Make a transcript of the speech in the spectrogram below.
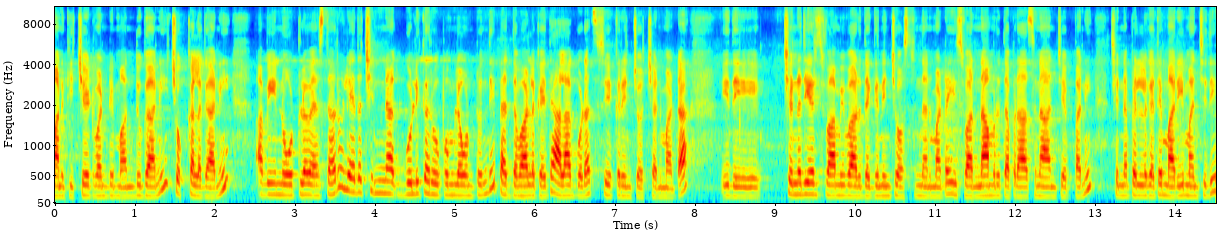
మనకి ఇచ్చేటువంటి మందు కానీ చుక్కలు కానీ అవి నోట్లో వేస్తారు. లేదా చిన్న గుళిక రూపంలో ఉంటుంది. పెద్దవాళ్ళకైతే అలా కూడా స్వీకరించవచ్చు అనమాట ఇది చిన్నదేరు స్వామి వారి దగ్గర నుంచి వస్తుందనమాట ఈ స్వర్ణామృత ప్రాసన అని చెప్పని చిన్నపిల్లలకైతే మరీ మంచిది.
